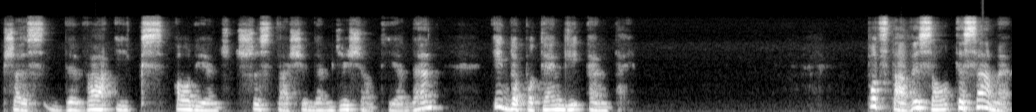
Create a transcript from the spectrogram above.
przez 2x odjąć 371 i do potęgi n. Podstawy są te same,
